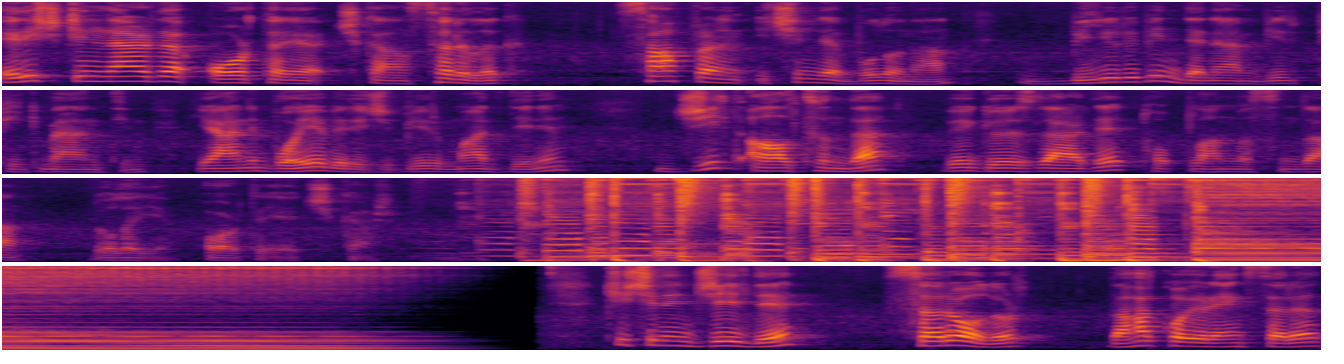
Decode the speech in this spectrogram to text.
Erişkinlerde ortaya çıkan sarılık, safranın içinde bulunan bilirubin denen bir pigmentin yani boya verici bir maddenin cilt altında ve gözlerde toplanmasından dolayı ortaya çıkar. Kişinin cildi sarı olur. Daha koyu renk sarı,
